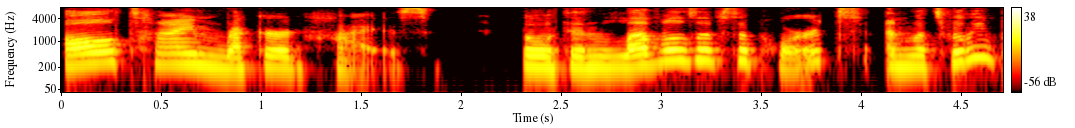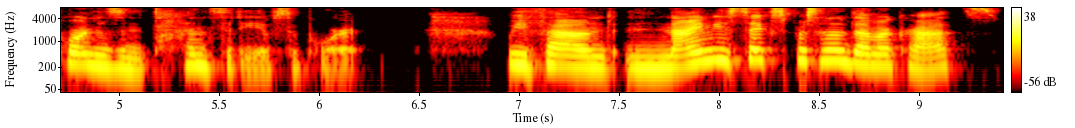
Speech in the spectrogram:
all-time record highs both in levels of support and what's really important is intensity of support. We found 96% of Democrats,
